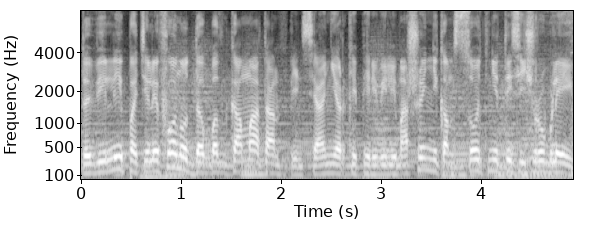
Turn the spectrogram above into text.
Довели по телефону до банкомата. Пенсионерки перевели мошенникам сотни тысяч рублей.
